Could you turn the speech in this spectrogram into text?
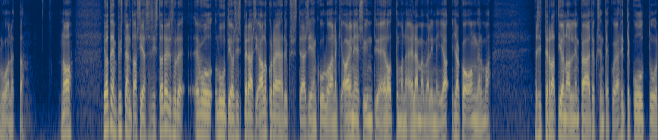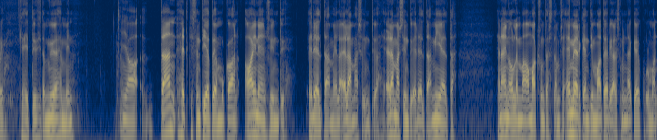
luonnetta. No, joten pystytään nyt asiassa. Siis todellisuuden evoluutio siis peräsi alkuräjähdyksestä ja siihen kuuluu ainakin aineen synty ja elottomana elämän välinen ja- jako-ongelma – ja sitten rationaalinen päätöksenteko ja sitten kulttuuri kehittyy siitä myöhemmin. Ja tämän hetkisten tietojen mukaan aineen synty edeltää meillä elämäsyntyä ja elämäsynty edeltää mieltä. Ja näin ollen mä omaksun tästä tämmöisen emergentin materialismin näkökulman,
